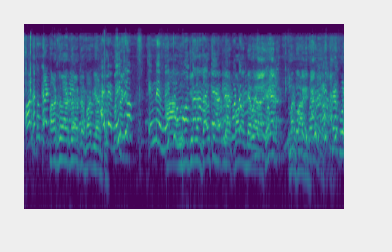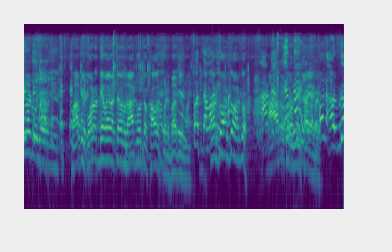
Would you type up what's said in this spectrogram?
અરે તો. અડધો અડધો અડધો ભાભી અડધો. એટલે મીઠું એમને મીઠું ન્યુઝીલેન્ડ જાઉં છું ને એટલે પોળો દેવા આવ્યા છે મારા ભાભી. ભાભી પોળો દેવાય છે લાડવો તો ખાવો જ પડે ભાભી મને. અડધો અડધો અડધો. આ આ તો એમને- નહીં ખાય પણ અડધો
